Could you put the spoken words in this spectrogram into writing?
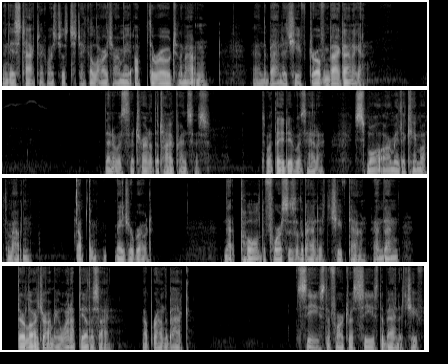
and his tactic was just to take a large army up the road to the mountain, and the bandit chief drove him back down again. Then it was the turn of the Thai princes. So what they did was they had a small army that came up the mountain, up the major road. And that pulled the forces of the bandit chief down, and then their large army went up the other side up around the back. seize the fortress, seize the bandit chief.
